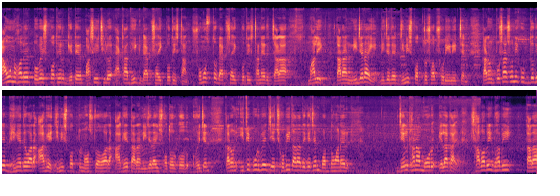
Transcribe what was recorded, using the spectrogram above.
টাউন হলের প্রবেশপথের গেটের পাশেই ছিল একাধিক ব্যবসায়িক প্রতিষ্ঠান। সমস্ত ব্যবসায়িক প্রতিষ্ঠানের যারা মালিক, তারা নিজেরাই নিজেদের জিনিসপত্র সব সরিয়ে নিচ্ছেন। কারণ প্রশাসনিক উদ্যোগে ভেঙে দেওয়ার আগে জিনিসপত্র নষ্ট হওয়ার আগে তারা নিজেরাই সতর্ক হয়েছেন। কারণ ইতিপূর্বে যে ছবি তারা দেখেছেন বর্ধমানের জেলখানা মোড় এলাকায়, স্বাভাবিকভাবেই তারা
